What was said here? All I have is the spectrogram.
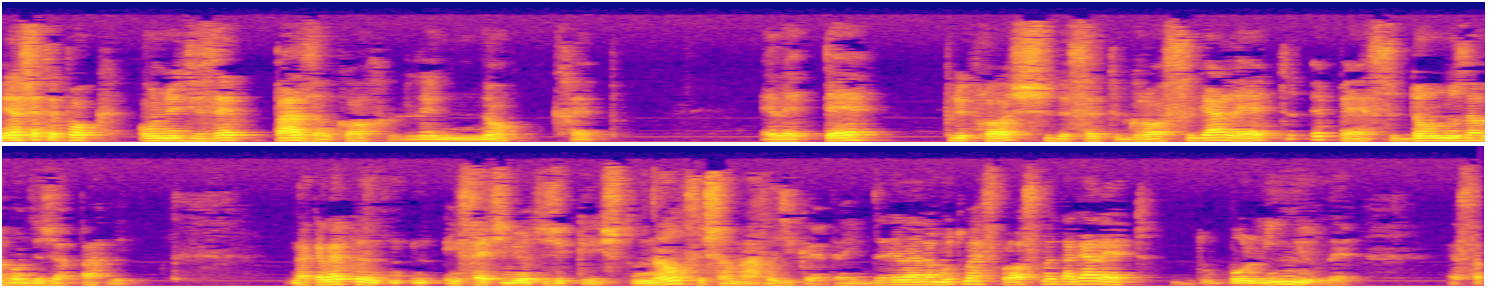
Mais à cette époque, on ne disait pas encore le nom crêpe. Elle était plus proche de cette grosse galette épaisse dont nous avons déjà parlé. Naquela época, em 7000 a.C., não se chamava de crepe ainda, ela era muito mais próxima da galete, do bolinho, né? Essa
